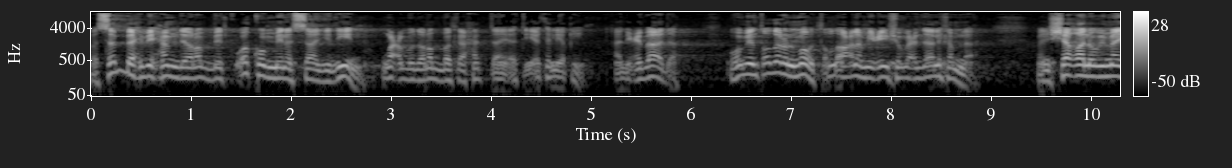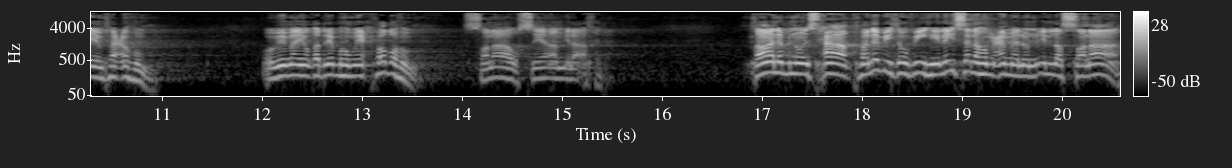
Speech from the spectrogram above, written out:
فسبح بحمد ربك وكن من الساجدين. واعبد ربك حتى يأتيك اليقين. هذه عبادة. وهم ينتظروا الموت. الله أعلم يعيشوا بعد ذلك أم لا. فانشغلوا بما ينفعهم وبما يقربهم ويحفظهم الصلاة والصيام إلى آخره. قال ابن إسحاق فلبثوا فيه ليس لهم عمل إلا الصلاة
